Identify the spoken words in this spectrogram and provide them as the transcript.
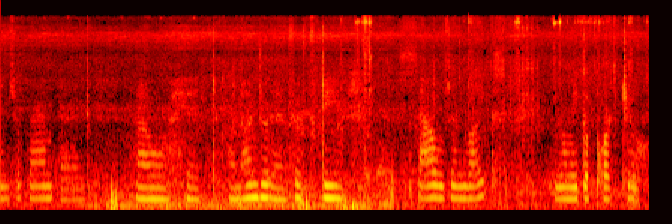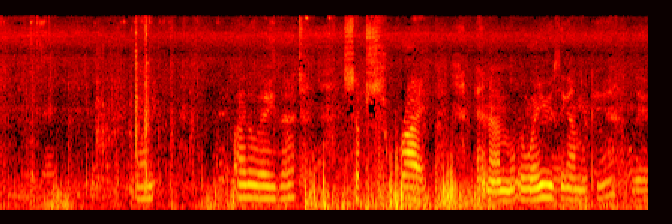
Instagram and I will hit 150,000 likes. We'll make a part two. And by the way, that subscribe and um, where do you think I'm looking at? There.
